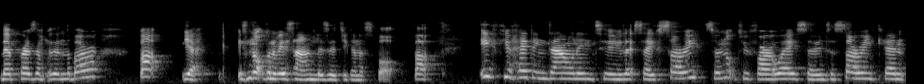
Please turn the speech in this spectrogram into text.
they're present within the borough. But yeah, it's not going to be a sand lizard you're going to spot. But if you're heading down into, let's say, Surrey, so not too far away, so into Surrey, Kent,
